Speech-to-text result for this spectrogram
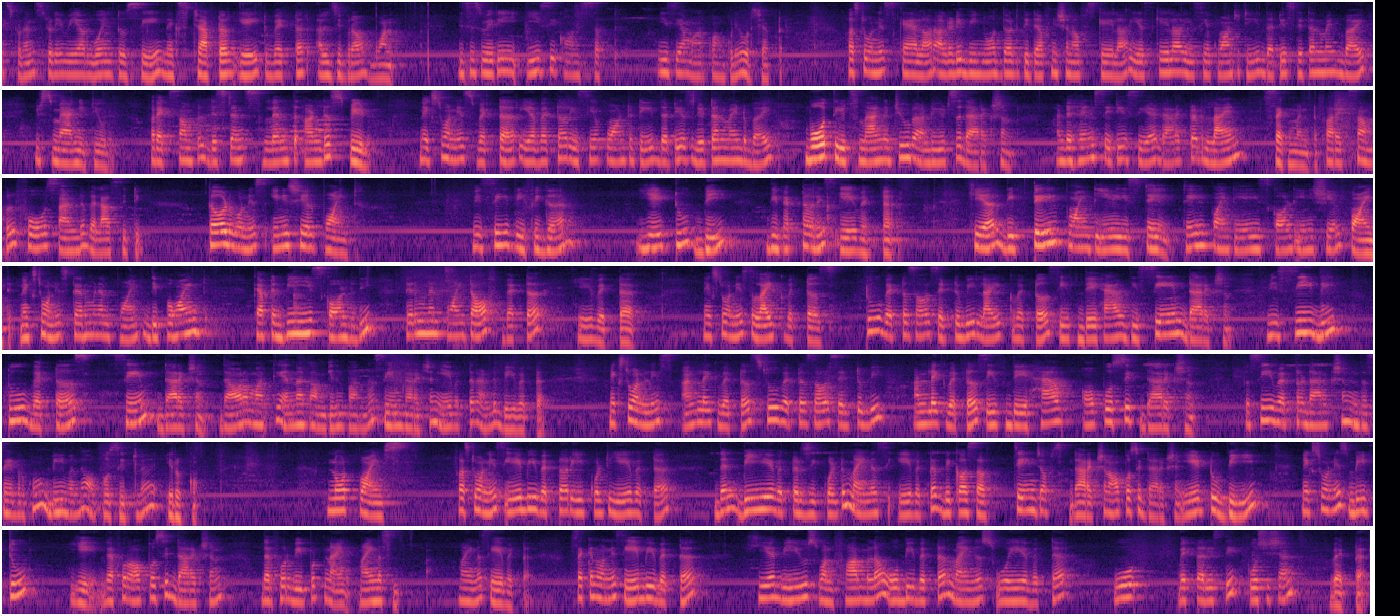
Hi students, today we are going to see next chapter 8 vector algebra 1. This is very easy concept, easier mark or chapter. First one is scalar. Already we know that the definition of scalar. A scalar is a quantity that is determined by its magnitude. For example, distance, length and speed. Next one is vector. A vector is a quantity that is determined by both its magnitude and its direction and hence it is a directed line segment for example force and velocity third one is initial point we see the figure a to b the vector is a vector here the tail point A is tail. Tail point A is called initial point. Next one is terminal point. The point capital B is called the terminal point of vector A vector. Next one is like vectors. Two vectors are said to be like vectors if they have the same direction. We see the two vectors same direction. The arrow mark என்ன காமிக்குதுன்னு பாருங்க same direction A vector and B vector. Next one is unlike vectors. Two vectors are said to be unlike vectors if they have opposite direction. இப்போ C vector direction இந்த side இருக்கும் D வந்து ஆப்போசிட்டில் இருக்கும் note points. First one is AB vector equal to A vector, then BA vector is equal to minus A vector because of change of direction, opposite direction A to B. Next one is B to A, therefore opposite direction, therefore we put 9 minus, minus A vector. Second one is AB vector, here we use one formula OB vector minus OA vector, O vector is the position vector.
